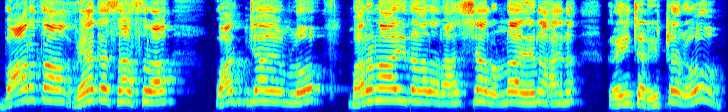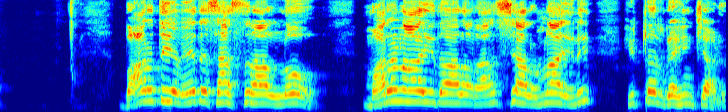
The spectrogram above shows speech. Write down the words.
భారత వేదశాస్త్ర వాగ్దాయంలో మరణాయుధాల రహస్యాలు ఉన్నాయని ఆయన గ్రహించాడు. హిట్లరు భారతీయ వేదశాస్త్రాల్లో మరణాయుధాల రహస్యాలు ఉన్నాయని హిట్లర్ గ్రహించాడు.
